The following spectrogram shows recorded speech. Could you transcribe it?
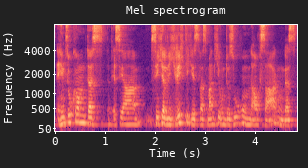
Hinzu kommt, dass es ja sicherlich richtig ist, was manche Untersuchungen auch sagen, dass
